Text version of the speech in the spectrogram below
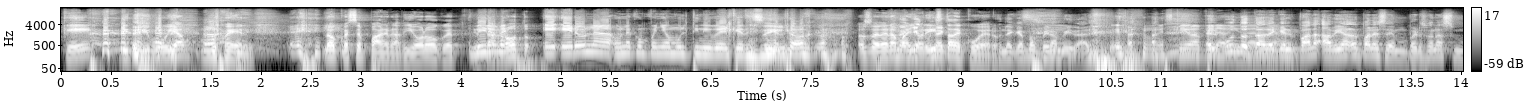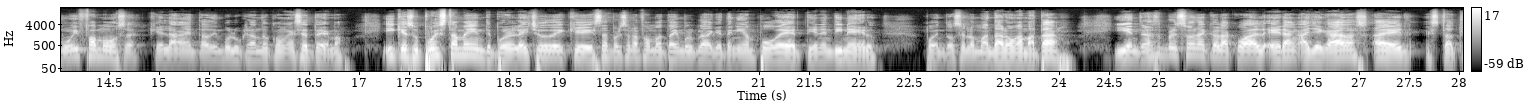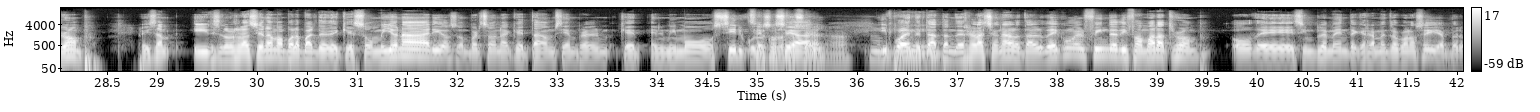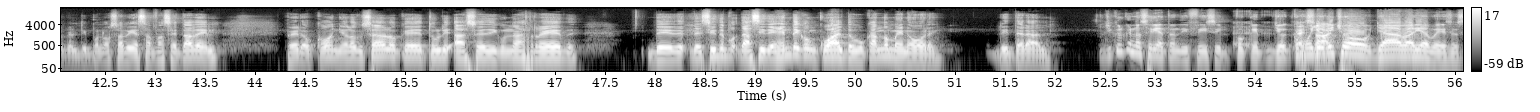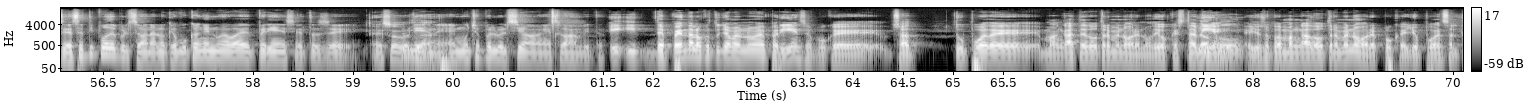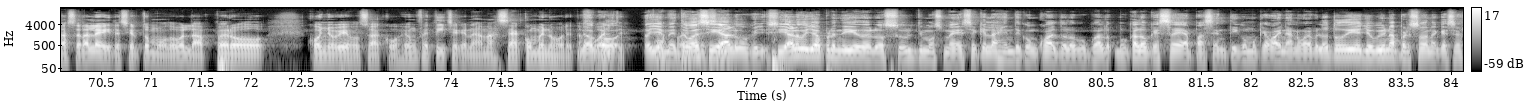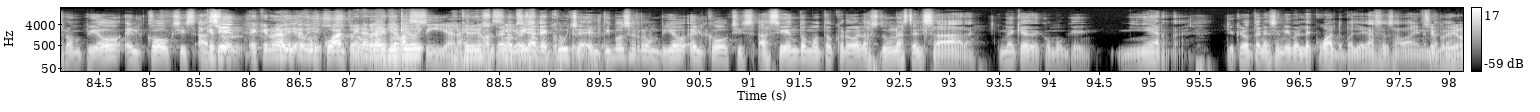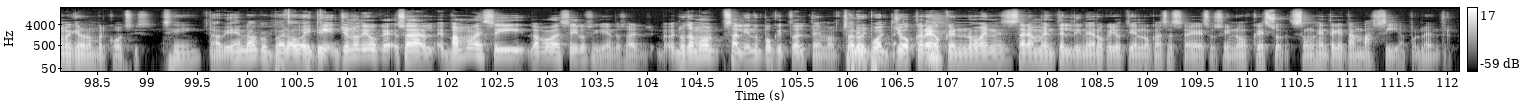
que distribuían mujeres. Loco, ese pan era Dios, loco, que está Mírame, roto. eh, era una, una compañía multinivel que tenía Sí. loco. O sea, él era Una que- mayorista una- de cuero. Una esquema piramidal. Esquema El punto está de que el pana, había al parecer personas muy famosas que la han estado involucrando con ese tema y que supuestamente por el hecho de que esas personas famosas están involucradas, que tenían poder, tienen dinero, pues entonces lo mandaron a matar. Y entre esas personas con las cuales eran allegadas a él está Trump. Y se lo relaciona más por la parte de que son millonarios, son personas que están siempre en el, que el mismo círculo, Círculo social, y por ende tratan de relacionarlo, tal vez con el fin de difamar a Trump o de simplemente que realmente lo conocía, pero que el tipo no sabía esa faceta de él. Pero coño, lo que sabes lo que tú haces, digo, una red de, de, po- así, de gente con cuarto buscando menores. Literal. Yo creo que no sería tan difícil, porque yo, como yo he dicho ya varias veces, o sea, ese tipo de personas lo que buscan es nueva experiencia, entonces, Eso es ¿tú verdad. entiendes? Hay mucha perversión en esos ámbitos. Y, y depende de lo que tú llames nueva experiencia, porque, o sea, tú puedes mangarte dos o tres menores. No digo que está Loco. bien. Ellos se pueden mangar dos o tres menores porque ellos pueden saltarse la ley de cierto modo, ¿verdad? Pero, coño viejo, o sea, coge un fetiche que nada más sea con menores. Está Loco, fuerte. oye, Está me te voy a decir sí. algo. que Si algo yo he aprendido de los últimos meses es que la gente con cuarto cual- busca lo que sea para sentir como que vaina nueva. El otro día yo vi una persona que se rompió el coxis Es que, haciendo... son- es que no es la Oye, gente oye, con cuarto, no, la gente quiero- vacía, la gente vacía. Pero mira, lo escucha, el tipo se rompió el coxis haciendo motocross en las dunas del Sahara. Me quedé como que, mierda. Yo quiero tener ese nivel de cuarto para llegar a esa vaina. Sí, pero yo no me quiero romper coches. Sí. Está bien, loco, pero... Es que yo no digo que, o sea, vamos a decir, vamos a decir lo siguiente, o sea, nos estamos saliendo un poquito del tema, no pero importa. yo creo que no es necesariamente el dinero que ellos tienen lo que hace hacer eso, sino que so- son gente que están vacía por dentro.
